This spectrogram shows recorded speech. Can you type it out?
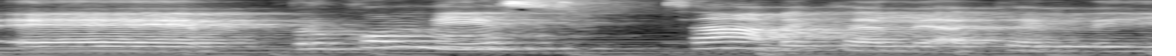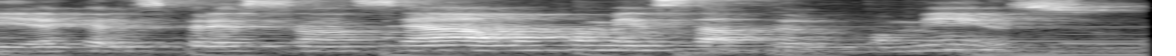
é, para o começo, sabe? Aquela, aquele, aquela expressão assim, ah, vamos começar pelo começo.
